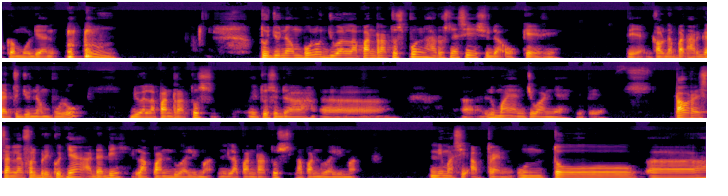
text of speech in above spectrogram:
kemudian 760 jual 800 pun harusnya sih sudah oke okay sih ya, kalau dapat harga 760 jual 800 itu sudah uh, uh, lumayan cuannya gitu ya tahu resisten level berikutnya ada di 825 ini 800 825 ini masih uptrend untuk uh,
